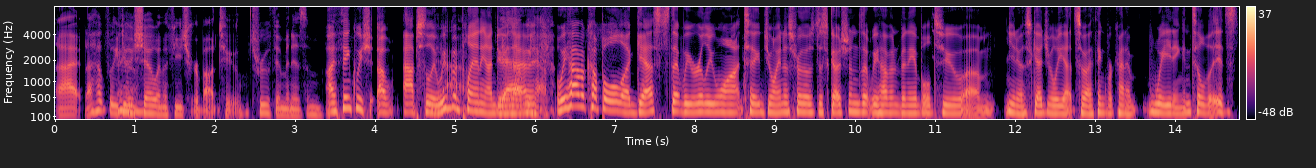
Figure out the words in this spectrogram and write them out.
I, I hope we do Yeah. a show in the future about too true feminism. I think we should oh, absolutely. We've been planning on doing Yeah, that. we have. we have a couple uh, guests that we really want to join us for those discussions that we haven't been able to, um, you know, schedule yet. So I think we're kind of waiting until it's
